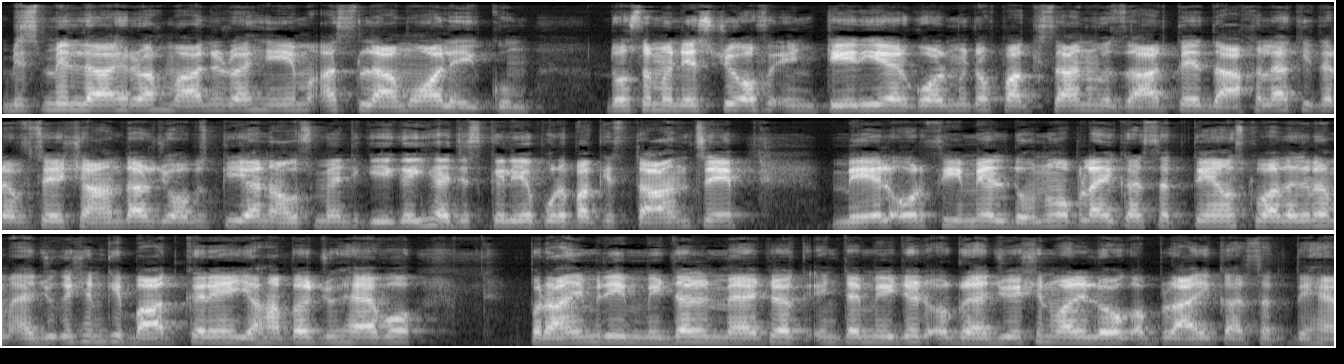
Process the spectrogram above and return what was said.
بسم اللہ الرحمن الرحیم، السلام علیکم۔ دوستو ministry of interior government of Pakistan وزارت داخلہ کی طرف سے شاندار جابز کی اناؤسمنٹ کی گئی ہے، جس کے لیے پورے پاکستان سے میل اور فیمیل دونوں اپلائی کر سکتے ہیں۔ اس کے بعد اگر ہم ایجوکیشن کی بات کریں، یہاں پر جو ہے وہ پرائمری میڈل میٹرک انٹرمیڈیٹ اور گریجویشن والے لوگ اپلائی کر سکتے ہیں۔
